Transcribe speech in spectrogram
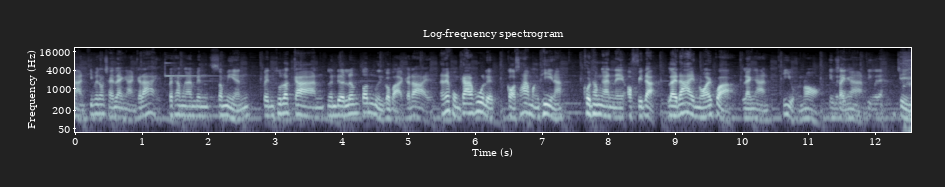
งานที่ไม่ต้องใช้แรงงานก็ได้ ไปทำงานเป็นเสมียนเป็นธุรการเงินเดือนเริ่มต้นหมื่นกว่าบาทก็ได้อันนี้ผมกล้าพูดเลยก่อสร้างบางที่นะ คนทำงานในออฟฟิศอะรายได้น้อยกว่าแรงงานที่อยู่ข้างนอกจริงไหมใช้งานจริงไหมเนี่ยจริง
